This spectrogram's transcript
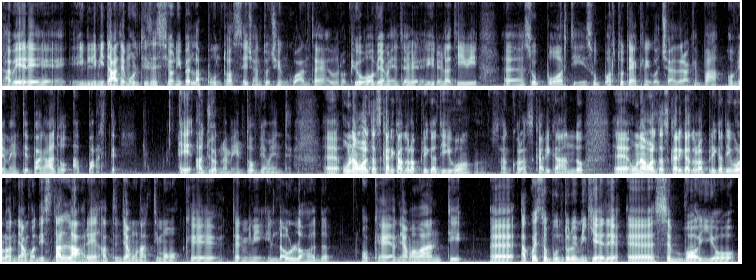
avere illimitate multisessioni per l'appunto a 650 euro più ovviamente i relativi eh, supporti supporto tecnico eccetera che va ovviamente pagato a parte e aggiornamento ovviamente. Eh, una volta scaricato l'applicativo sta ancora scaricando eh, una volta scaricato l'applicativo lo andiamo ad installare attendiamo un attimo che termini il download. Ok andiamo avanti. Eh, a questo punto lui mi chiede eh, se voglio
